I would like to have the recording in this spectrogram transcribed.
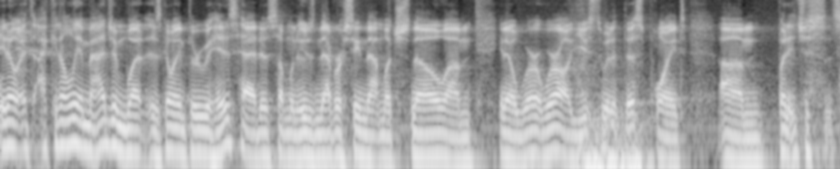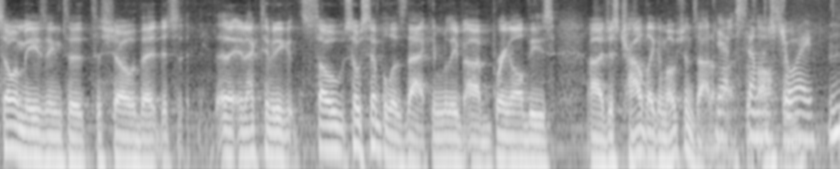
you know, I can only imagine what is going through his head as someone who's never seen that much snow. Um, you know, we're we're all used to it at this point, um, but it's just so amazing to to show that it's uh, an activity so so simple as that can really uh, bring all these uh, just childlike emotions out of Yeah, us. so That's much awesome. joy. Mhm.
